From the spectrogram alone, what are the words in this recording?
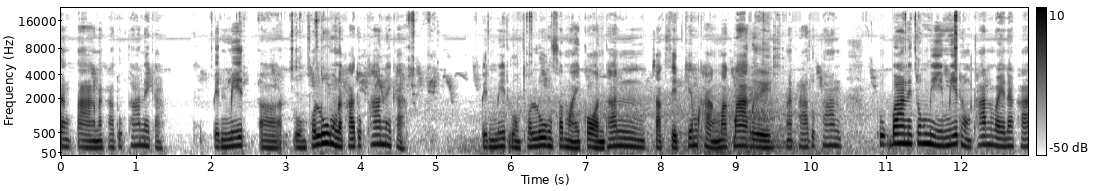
ต่างๆนะคะ ทุกท่านเลยค่ะ เป็นมีดเอ่อหลวงพ่อลุงนะคะ ทุกท่านเลยค่ะเป็นมีดหลวงพ่อลุงสมัยก่อนท่านศักดิ์สิทธิ์เข้มขังมาก ๆ เลยนะคะ ทุกท่าน ทุกบ้านนี่ต้องมีมีดของท่านไว้นะคะ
